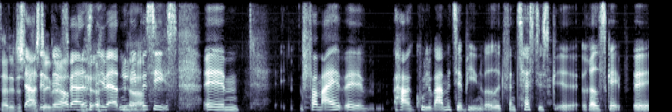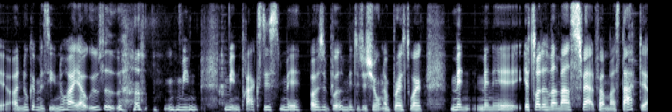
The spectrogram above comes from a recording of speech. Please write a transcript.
Der er det det der er sværeste det, i verden. det sværeste i verden, ja. lige præcis. Øhm, for mig øh, har kuldevarmeterapien været et fantastisk øh, redskab, øh, og nu kan man sige, nu har jeg udvidet min, min praksis med også både meditation og breathwork, men, men øh, jeg tror, det har været meget svært for mig at starte der,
